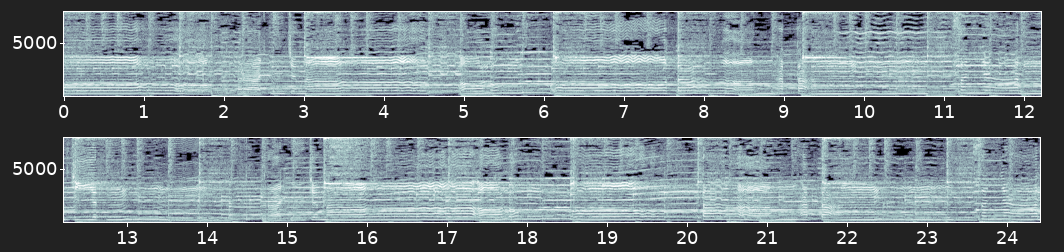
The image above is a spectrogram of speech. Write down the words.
បងរាជនាអលំអតាងអតੰសញ្ញាណ ជាតិរាជនាអលំអតាងអតੰសញ្ញាណ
